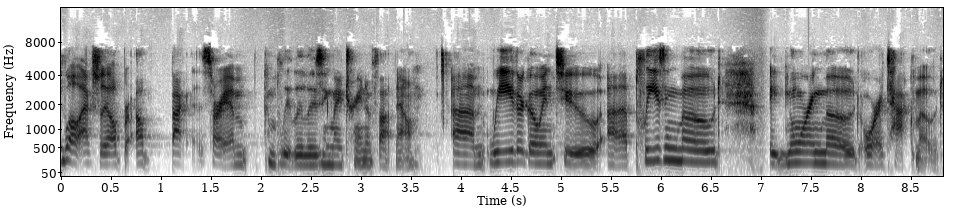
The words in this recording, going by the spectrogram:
well, actually, I'll, I'll back, sorry, I'm completely losing my train of thought now. Um, we either go into uh, pleasing mode, ignoring mode, or attack mode.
